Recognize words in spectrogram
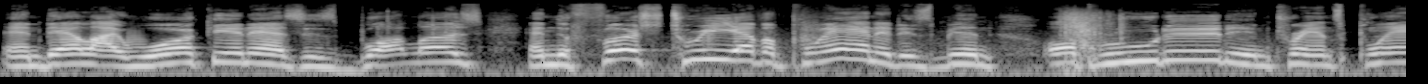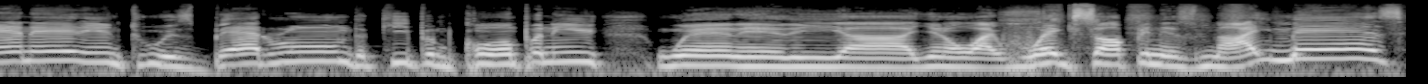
and they're like working as his butlers. And the first tree ever planted has been uprooted and transplanted into his bedroom to keep him company when he, uh, you know, like wakes up in his nightmares,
